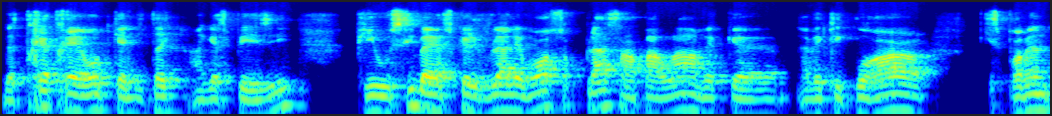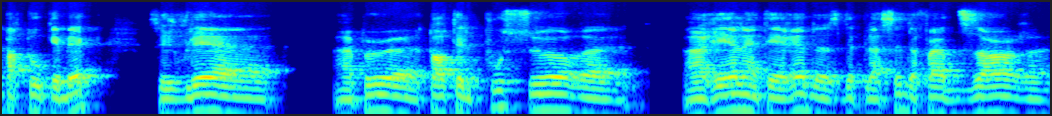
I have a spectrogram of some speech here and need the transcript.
de très, très haute qualité en Gaspésie. Puis aussi, bien, ce que je voulais aller voir sur place en parlant avec, euh, avec les coureurs qui se promènent partout au Québec, c'est que je voulais euh, un peu euh, tenter le pouce sur un réel intérêt de se déplacer, de faire 10 heures,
